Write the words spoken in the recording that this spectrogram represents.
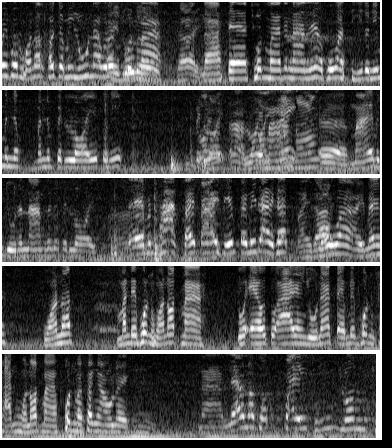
ไม่พ่นหัวน็อตเขาจะไม่รู้นะว่ารถไม่ชรู้นมาเลยใช่นะแต่ชนมาตั้งนานแล้วเพราะว่าสีตัวนี้มันยังมันยังเป็นรอยตัวนี้ เป็นรอยอ่ารอยไม้รอยไม้เออไม้มันอยู่นานๆมันก็จะเป็นรอยอ่าแต่มันพลาดสายตายเสียมไปไม่ได้ครับไม่ได้เพราะว่าเห็นไหมหัวน็อตมันได้พ่นหัวน็อตมา ตัว L ตัว R ยังอยู่นะ แต่ไม่ได้พ่นคันหัวน็อตมาพ่นมาซะเงาเลยอืมนะ แล้วระบบไฟถุงลมโช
